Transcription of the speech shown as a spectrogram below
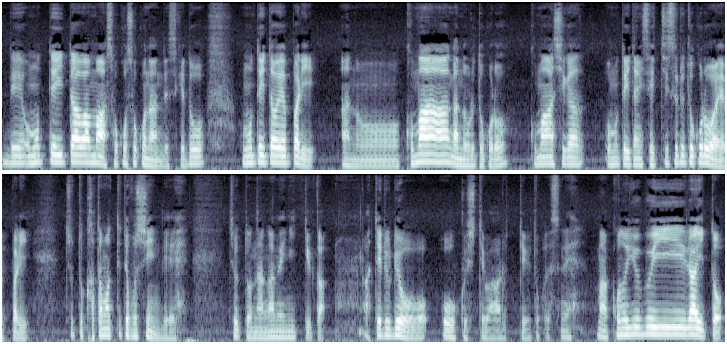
で表板はまあそこそこなんですけど表板はやっぱりあの駒が乗るところ駒足が表板に設置するところはやっぱりちょっと固まっててほしいんでちょっと長めにっていうか当てる量を多くしてはあるっていうとこですね。まあこの UV ライト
